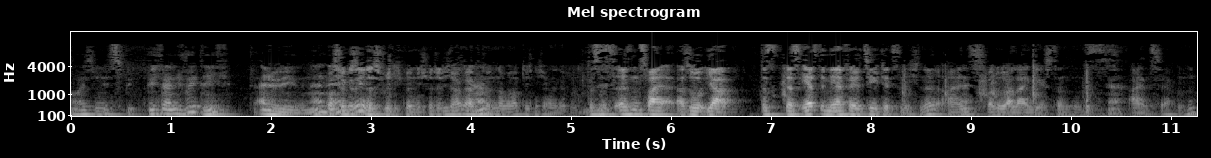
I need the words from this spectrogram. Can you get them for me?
Oh, jetzt bist, bist du eigentlich friedlich? Eine Bewegung, ne? Hast du gesehen, dass ich friedlich bin? Ich hätte dich angreifen Ja. können, aber hab dich nicht angegriffen. Das ist, äh, sind zwei, also ja, das, das erste Mehrfeld zählt jetzt nicht, ne? Eins, weil du allein gehst, dann sind es Ja. eins, ja. Mhm.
